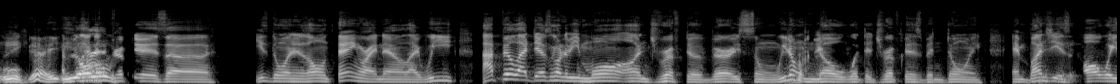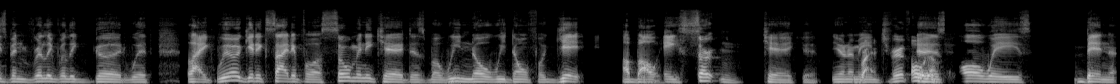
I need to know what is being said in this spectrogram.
Mm, yeah, he, he all like the over. drifter is uh he's doing his own thing right now. Like we, I feel like there's going to be more on Drifter very soon. We don't know what the Drifter has been doing, and Bungie has always been really, really good with like we'll get excited for so many characters, but we know we don't forget about a certain character. You know what I mean? Right. Drifter Oh, no. has always been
